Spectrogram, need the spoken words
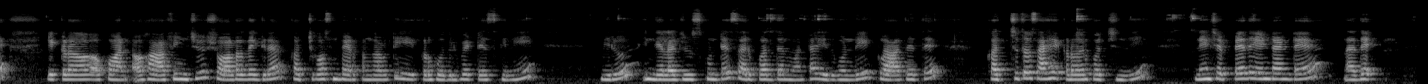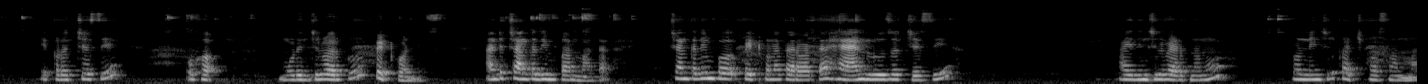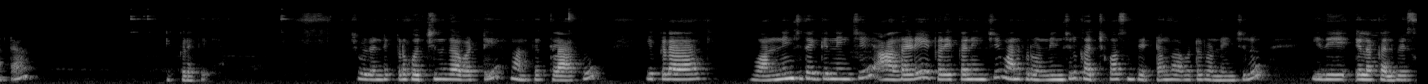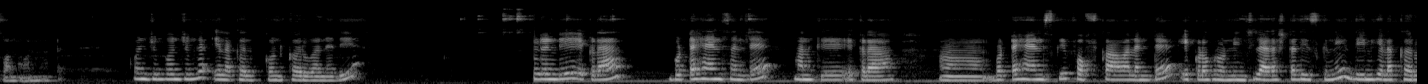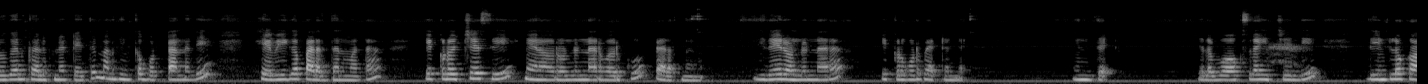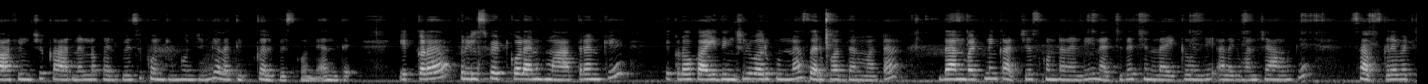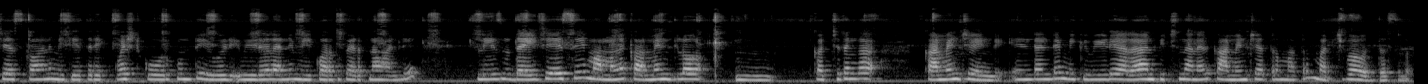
ఇక్కడ ఒక వన్ ఒక హాఫ్ ఇంచు షోల్డర్ దగ్గర ఖర్చు కోసం పెడతాం కాబట్టి ఇక్కడ వదిలిపెట్టేసుకుని మీరు ఇంకెలా చూసుకుంటే సరిపోద్ది అనమాట ఇదిగోండి క్లాత్ అయితే ఖర్చుతో సహా ఇక్కడ వరకు వచ్చింది. నేను చెప్పేది ఏంటంటే అదే ఇక్కడ వచ్చేసి ఒక మూడు ఇంచుల వరకు పెట్టుకోండి. అంటే చంకదింపు అనమాట చంకదింపు పెట్టుకున్న తర్వాత హ్యాండ్ లూజ్ వచ్చేసి ఐదు ఇంచులు పెడుతున్నాను. రెండు ఇంచులు ఖర్చు కోసం అనమాట ఇక్కడికి. చూడండి ఇక్కడికి వచ్చింది కాబట్టి మనకి క్లాత్. ఇక్కడ వన్ ఇంచ్ దగ్గర నుంచి ఆల్రెడీ ఇక్కడ ఇక్కడ నుంచి మనకు రెండు ఇంచులు ఖర్చు కోసం పెట్టాం కాబట్టి రెండు ఇంచులు ఇది ఇలా కలిపేసుకున్నాం అనమాట కొంచెం కొంచెంగా ఇలా కలుపుకోండి కరువు అనేది. చూడండి ఇక్కడ బుట్ట హ్యాండ్స్ అంటే మనకి ఇక్కడ బుట్ట హ్యాండ్స్కి పఫ్ కావాలంటే ఇక్కడ ఒక రెండు ఇంచులు ఎరస్ట్రా తీసుకుని దీనికి ఇలా కరువుగాని కలిపినట్టయితే మనకి ఇంకా బుట్ట అన్నది హెవీగా పడద్ది అనమాట ఇక్కడ వచ్చేసి నేను రెండున్నర వరకు పెడుతున్నాను. ఇదే రెండున్నర ఇక్కడ కూడా పెట్టండి. ఇంతే. ఇలా బాక్స్లా ఇచ్చేయండి. దీంట్లో ఒక హాఫ్ ఇంచు కార్నర్లో కలిపేసి కొంచెం కొంచెంగా ఇలా తిప్పి కలిపేసుకోండి. అంతే. ఇక్కడ ఫ్రిల్స్ పెట్టుకోవడానికి మాత్రానికి ఇక్కడ ఒక ఐదు ఇంచుల వరకు ఉన్నా సరిపోద్ది అనమాట దాన్ని బట్టి నేను కట్ చేసుకుంటానండి. నచ్చితే చిన్న లైక్ ఉంది. అలాగే మన ఛానల్కి సబ్స్క్రైబ్ చేసుకోమని మీకు అయితే రిక్వెస్ట్ కోరుకుంటూ ఈ వీడియోలన్నీ మీ కొరకు పెడుతున్నామండి. ప్లీజ్ దయచేసి మమ్మల్ని కామెంట్లో ఖచ్చితంగా కామెంట్ చేయండి. ఏంటంటే మీకు వీడియో ఎలా అనిపించింది అనేది కామెంట్ చేస్తాం మాత్రం మర్చిపోవద్దు అసలు.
